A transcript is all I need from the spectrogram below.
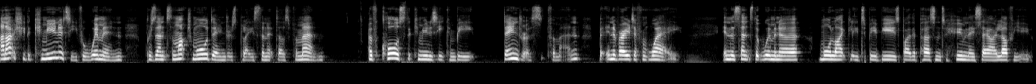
And actually, the community for women presents a much more dangerous place than it does for men. Of course, the community can be dangerous for men, but in a very different way, mm. in the sense that women are more likely to be abused by the person to whom they say, I love you.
